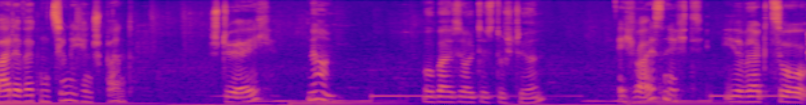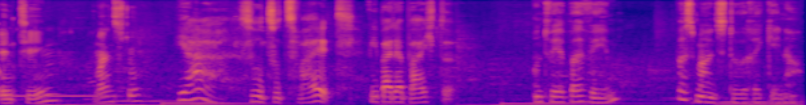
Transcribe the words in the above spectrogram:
Beide wirken ziemlich entspannt. Störe ich? Nein. Wobei solltest du stören? Ich weiß nicht. Ihr wirkt so. Intim, meinst du? Ja, so zu zweit, wie bei der Beichte. Und wer bei wem? Was meinst du, Regina?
